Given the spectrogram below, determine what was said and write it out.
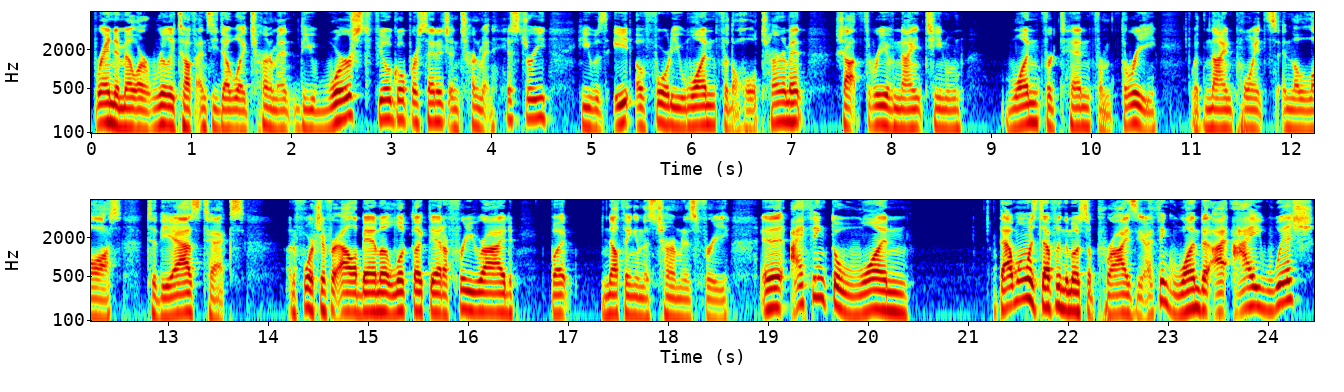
Brandon Miller, really tough NCAA tournament. The worst field goal percentage in tournament history. He was 8 of 41 for the whole tournament, shot 3 of 19, 1 for 10 from 3, with 9 points in the loss to the Aztecs. Unfortunate for Alabama, looked like they had a free ride, but nothing in this tournament is free. And I think the one that one was definitely the most surprising. I think one that I, I wish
